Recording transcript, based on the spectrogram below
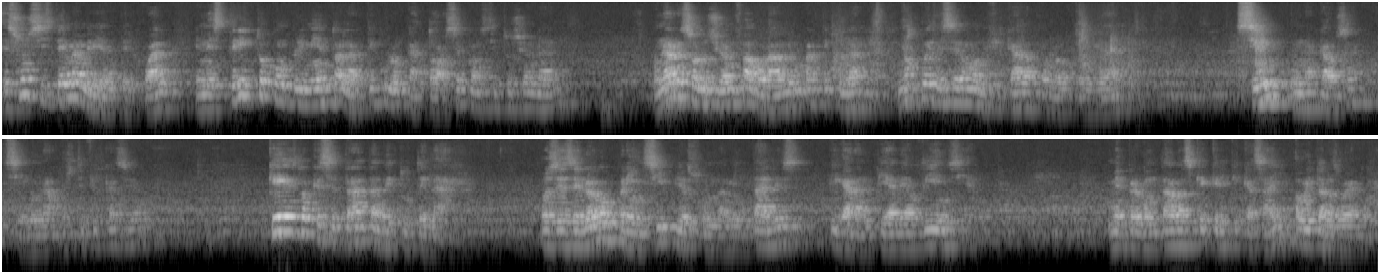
Es un sistema mediante el cual, en estricto cumplimiento al artículo 14 constitucional, una resolución favorable en particular no puede ser modificada por la autoridad sin una causa y sin una justificación. ¿Qué es lo que se trata de tutelar? Pues desde luego principios fundamentales y garantía de audiencia. Me preguntabas qué críticas hay, ahorita las voy a comentar.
